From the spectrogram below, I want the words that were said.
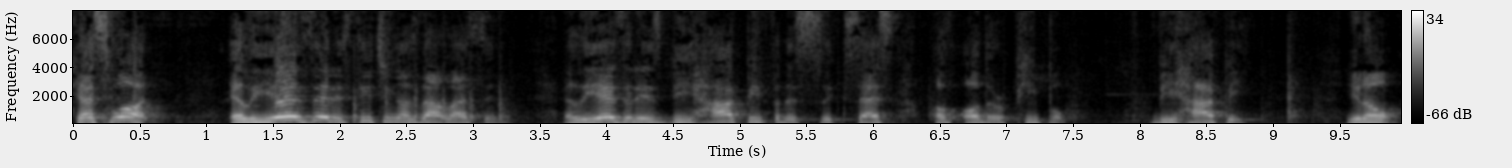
Guess what? Eliezer is teaching us that lesson. Eliezer is be happy for the success of other people. Be happy. You know,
